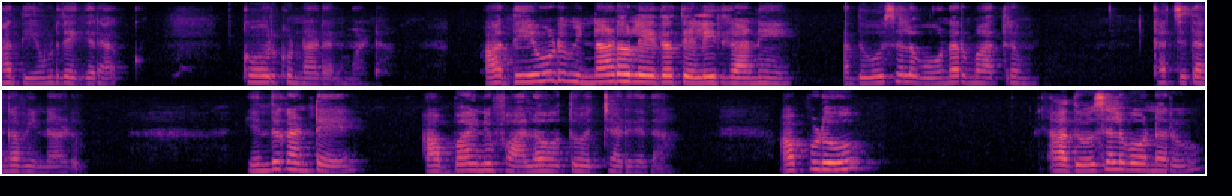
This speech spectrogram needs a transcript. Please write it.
ఆ దేవుడి దగ్గర కోరుకున్నాడనమాట. ఆ దేవుడు విన్నాడో లేదో తెలియదు కానీ ఆ దోశల ఓనర్ మాత్రం ఖచ్చితంగా విన్నాడు. ఎందుకంటే ఆ అబ్బాయిని ఫాలో అవుతూ వచ్చాడు కదా. అప్పుడు ఆ దోశల ఓనరు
